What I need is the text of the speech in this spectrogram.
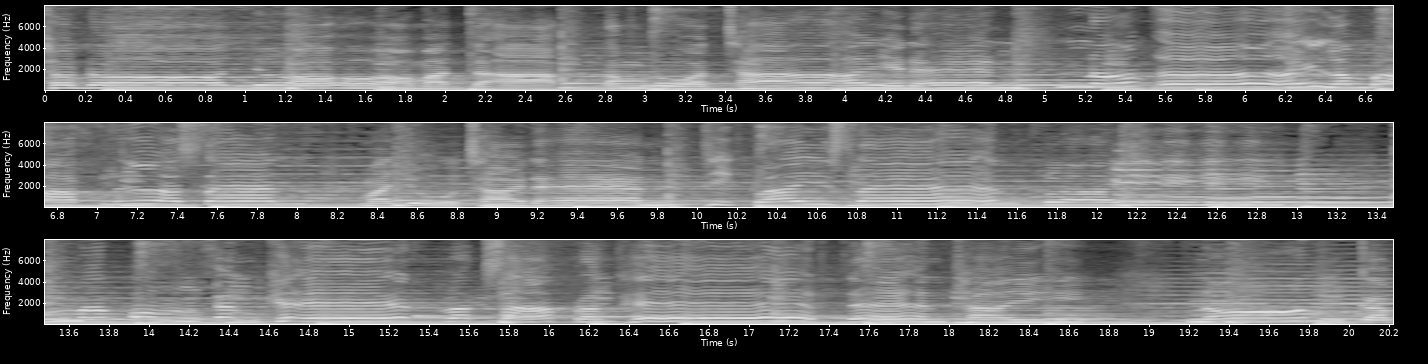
ชดย่อมาจากตำรวจชายแดน น้องเอ๋ยลำบากเลือแสน มาอยู่ชายแดนที่ไกลแสนไกล มาป้องกันเขตรัรักษาประเทศแดนไทย นอนกับ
